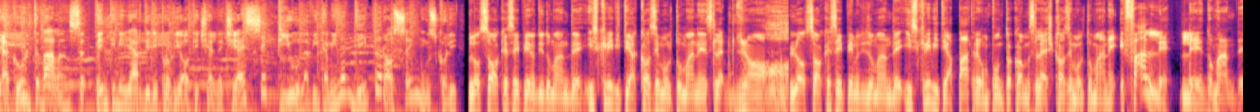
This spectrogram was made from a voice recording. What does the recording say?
Yakult Balance, 20 miliardi di probiotici LCS più la vitamina D per ossa e muscoli. Lo so che sei pieno di domande. Iscriviti a cose molto umane. Sla- no! Lo so che sei pieno di domande. Iscriviti a patreon.com slash cose molto umane e falle le domande.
